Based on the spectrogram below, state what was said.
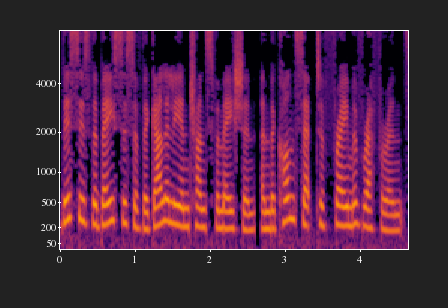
This is the basis of the Galilean transformation, and the concept of frame of reference.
